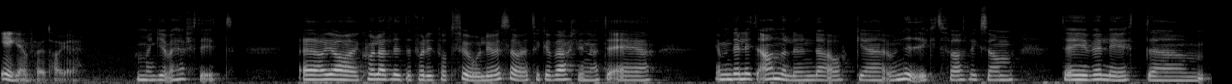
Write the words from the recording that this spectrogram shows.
egenföretagare. Men gud vad häftigt. Eh, jag har kollat lite på ditt portfolio och så. Jag tycker verkligen att det är, ja, men det är lite annorlunda och uh, unikt för att liksom det är väldigt, um,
